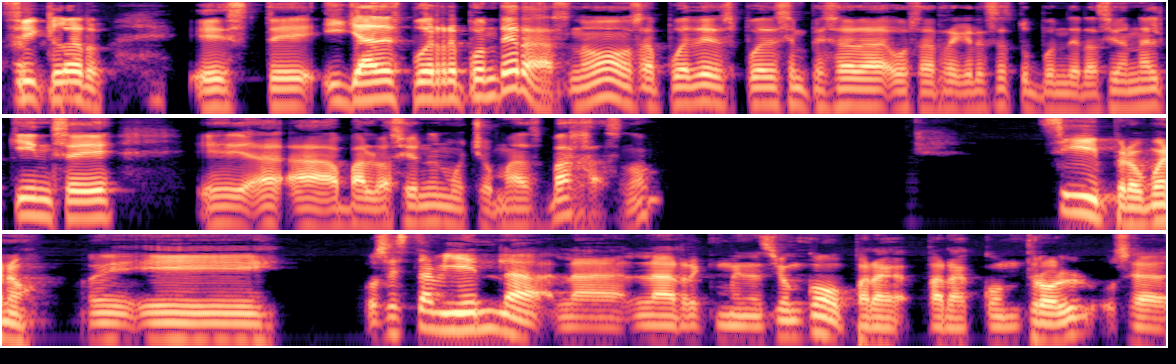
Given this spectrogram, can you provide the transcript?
Sí, claro. Este, y ya después reponderas, ¿no? O sea, puedes, puedes empezar a, o sea, regresas tu ponderación al 15 eh, a, evaluaciones mucho más bajas, ¿no? Sí, pero bueno, eh, eh, o sea, está bien la, la, recomendación como para, para control, o sea,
